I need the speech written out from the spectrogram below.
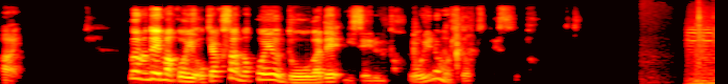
と。はい。なので、まあこういうお客さんの声を動画で見せるというのも一つです。you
